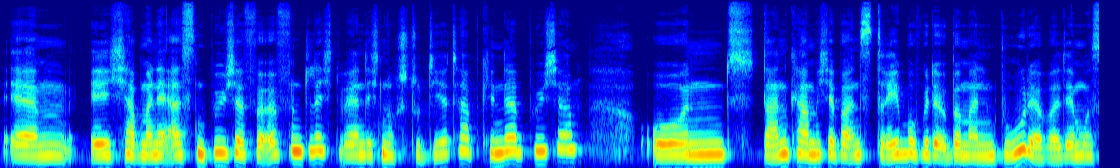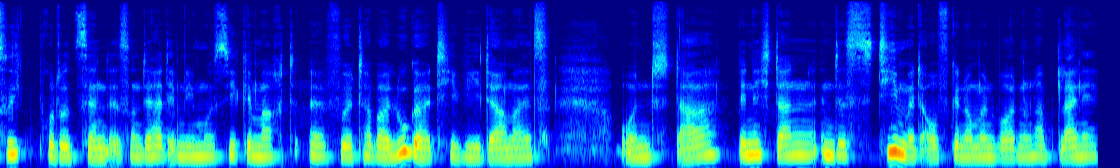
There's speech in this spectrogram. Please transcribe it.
ähm, ich habe meine ersten Bücher veröffentlicht, während ich noch studiert habe, Kinderbücher. Und dann kam ich aber ins Drehbuch wieder über meinen Bruder, weil der Musikproduzent ist und der hat eben die Musik gemacht äh, für Tabaluga TV damals. Und da bin ich dann in das Team mit aufgenommen worden und habe kleine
